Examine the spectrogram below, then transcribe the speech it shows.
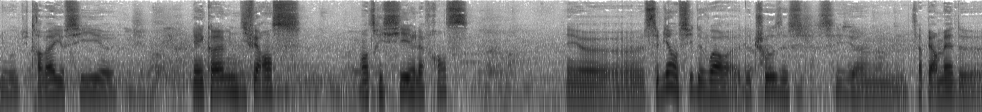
au niveau du travail aussi. euh. Il y a quand même une différence entre ici et la France. Et euh, c'est bien aussi de voir euh, d'autres choses. C'est, euh, ça permet de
